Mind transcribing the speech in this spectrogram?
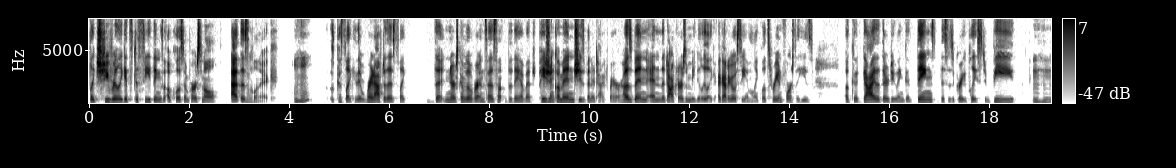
like she really gets to see things up close and personal at this Mhm. clinic. Mm-hmm. because like right after this like the nurse comes over and says that they have a patient come in she's been attacked by her husband and the doctor is immediately like i gotta go see him like let's reinforce that he's a good guy that they're doing good things this is a great place to be Mm-hmm.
